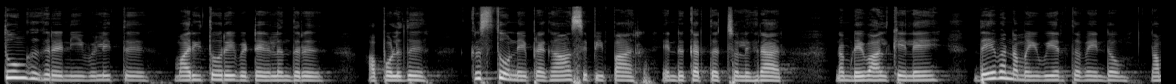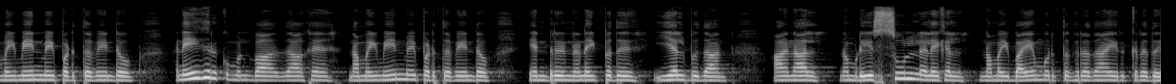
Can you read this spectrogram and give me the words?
தூங்குகிற நீ விழித்து மரித்தோரை விட்டு எழுந்திரு. அப்பொழுது கிறிஸ்து உன்னை பிரகாசிப்பிப்பார் என்று கர்த்தர் சொல்கிறார். நம்முடைய வாழ்க்கையிலே தேவன் நம்மை உயர்த்த வேண்டும் நம்மை மேன்மைப்படுத்த வேண்டும் அநேகருக்கு முன்பாதாக நம்மை மேன்மைப்படுத்த வேண்டும் என்று நினைப்பது இயல்புதான். ஆனால் நம்முடைய சூழ்நிலைகள் நம்மை பயமுறுத்துகிறதா இருக்கிறது.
